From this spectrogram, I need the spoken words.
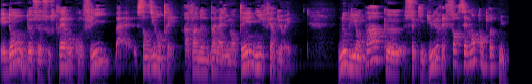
est donc de se soustraire au conflit bah, sans y rentrer, afin de ne pas l'alimenter ni le faire durer. N'oublions pas que ce qui dure est forcément entretenu.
